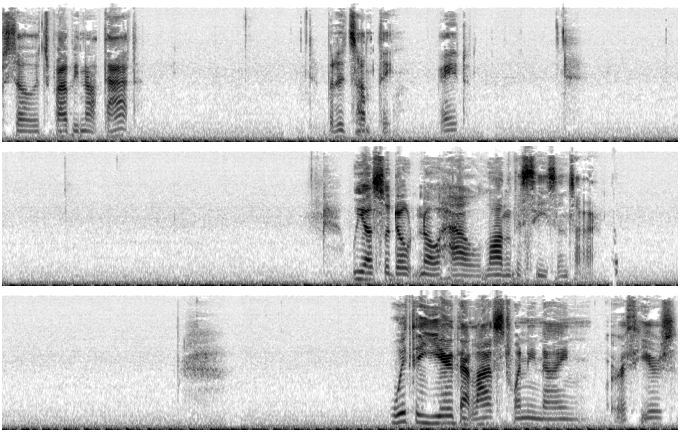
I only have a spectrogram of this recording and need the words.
So it's probably not that. But it's something, right? We also don't know how long the seasons are. With a year that lasts 29 Earth years,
